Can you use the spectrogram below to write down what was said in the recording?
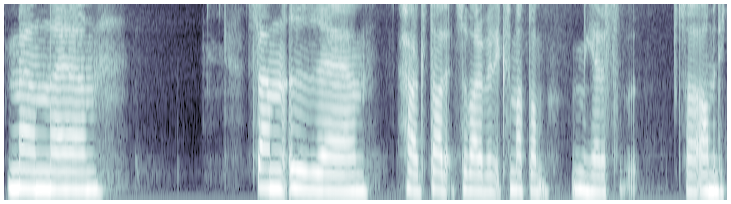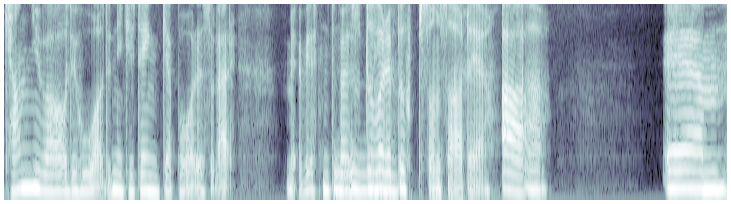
Men eh, sen i eh, högstadiet så var det väl liksom att de mer sa ja men det kan ju vara ADHD, ni kan ju tänka på det sådär. Men jag vet inte vad jag skulle... Då var det BUP som sa det? Ja. Ja. Ehm,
